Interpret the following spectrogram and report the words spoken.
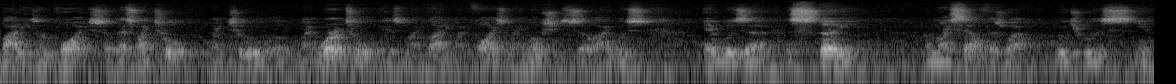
body, his own voice. So that's my tool. My tool, uh, my work tool is my body, my voice, my emotions. So I was, it was a, a study on myself as well, which was you know.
